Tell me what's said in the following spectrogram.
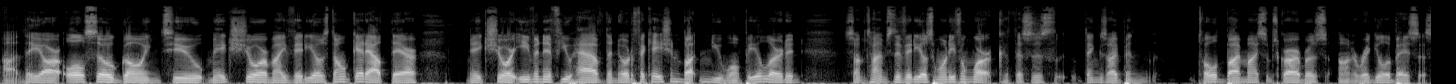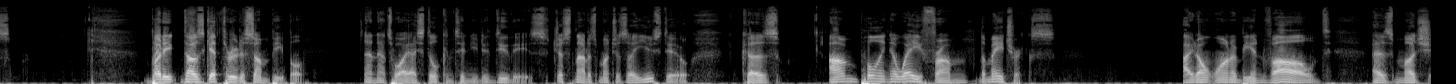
Uh, they are also going to make sure my videos don't get out there. Make sure even if you have the notification button, you won't be alerted. Sometimes the videos won't even work. This is things I've been told by my subscribers on a regular basis. But it does get through to some people. And that's why I still continue to do these. Just not as much as I used to. Because I'm pulling away from the Matrix. I don't want to be involved as much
